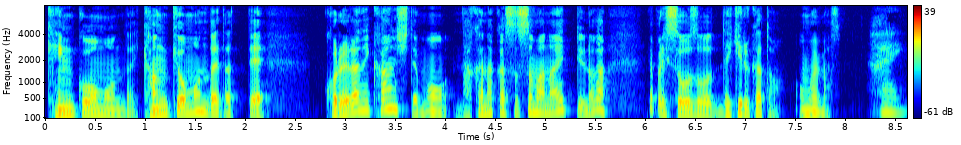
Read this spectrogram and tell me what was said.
健康問題環境問題だってこれらに関してもなかなか進まないっていうのがやっぱり想像できるかと思います。はい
